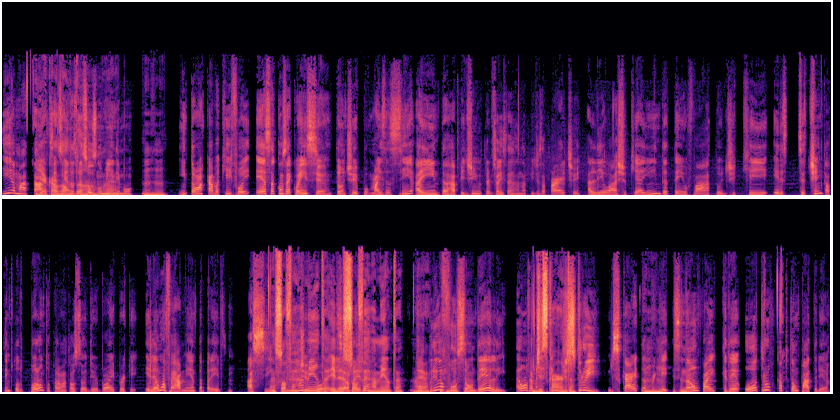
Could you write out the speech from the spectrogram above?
ia matar Ia causar um 700 pessoas no dano, é. mínimo. Uhum. Então acaba que foi essa consequência. Então, tipo, mas assim ainda, rapidinho, só encerrando rapidinho essa parte, ali eu acho que ainda tem o fato de que eles você tinha que estar o tempo todo pronto pra matar o Soldier Boy, porque ele é uma ferramenta pra eles. Assim É só como, ferramenta, tipo, ele é só ele. ferramenta. É. Cumpriu a função dele, é uma ferramenta Descarta. que destruir. Descarta, Uhum. porque senão vai ter outro Capitão Pátria.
